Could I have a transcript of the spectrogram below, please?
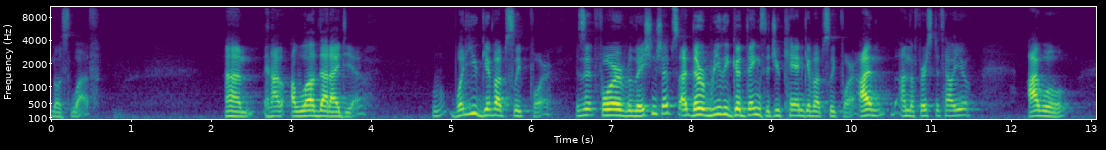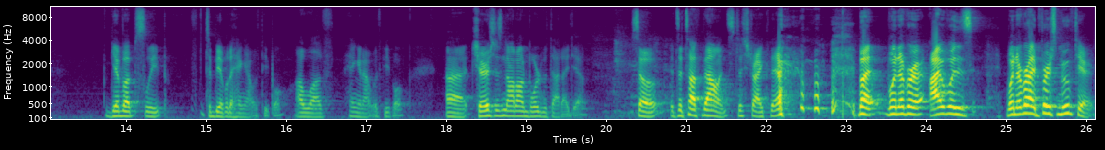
most love. Um, and I, I, love that idea. What do you give up sleep for? Is it for relationships? I, there are really good things that you can give up sleep for. I'm, I'm the first to tell you, I will give up sleep to be able to hang out with people. I love hanging out with people. Uh, Cherish is not on board with that idea. So it's a tough balance to strike there. but whenever I was, whenever I'd first moved here,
